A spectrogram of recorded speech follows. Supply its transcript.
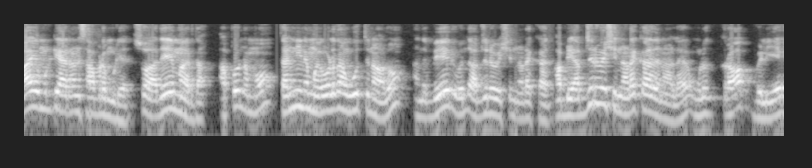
வாயை மூடி யாராலும் சாப்பிட முடியாது. சோ அதே மாதிரி தான் அப்போ நம்ம தண்ணி நம்ம எவ்வளவுதான் ஊத்தினாலும் அந்த வேர் வந்து அப்சர்வேஷன் நடக்காது. அப்படி அப்சர்வேஷன் நடக்காதனால உங்களுக்கு கிராப் வெளியே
